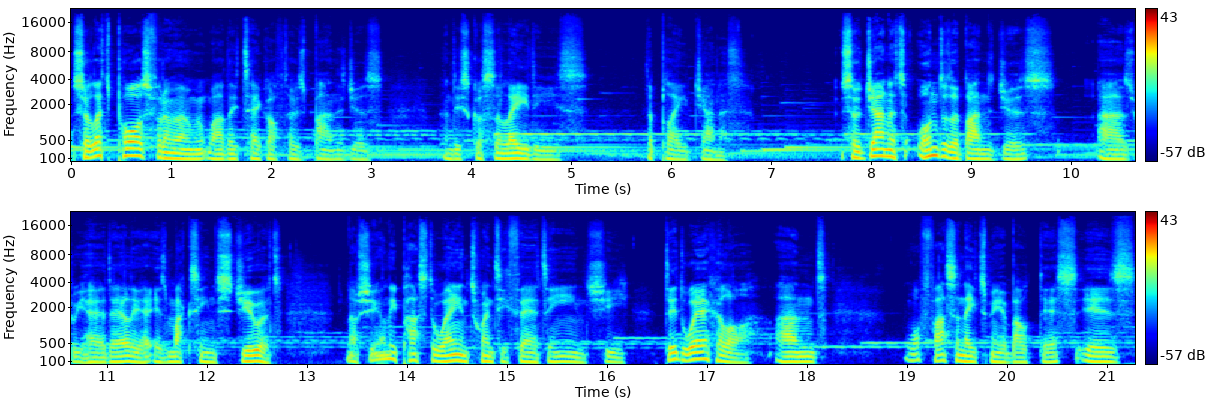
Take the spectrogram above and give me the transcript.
So let's pause for a moment while they take off those bandages and discuss the ladies that played Janet. So, Janet under the bandages, as we heard earlier, is Maxine Stewart. Now, she only passed away in 2013. She did work a lot, and what fascinates me about this is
